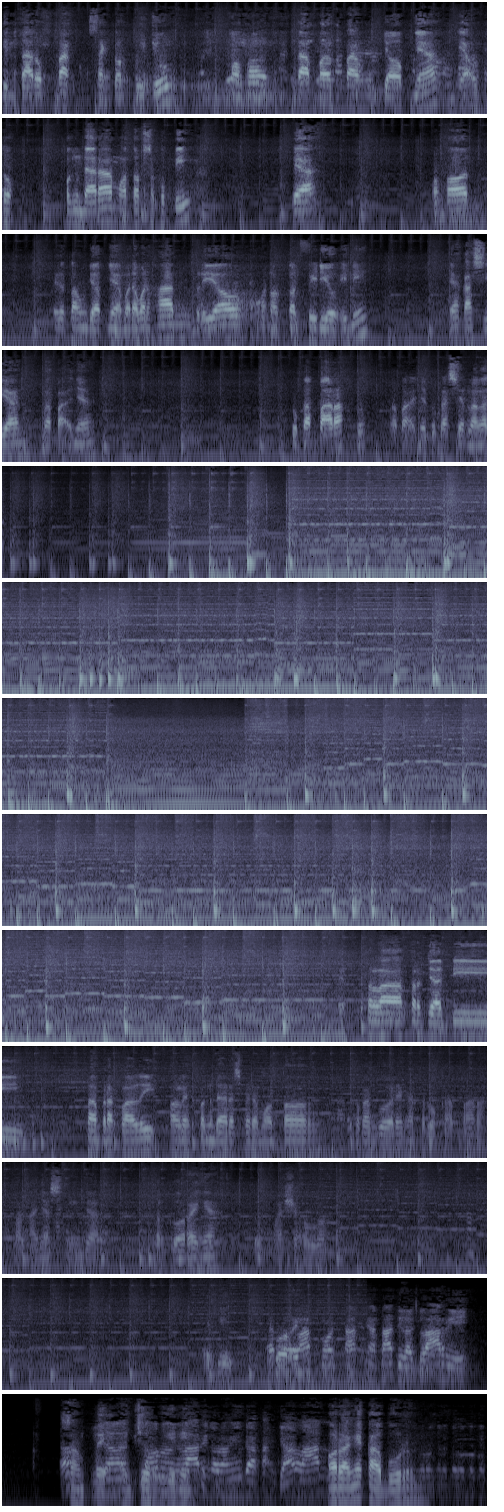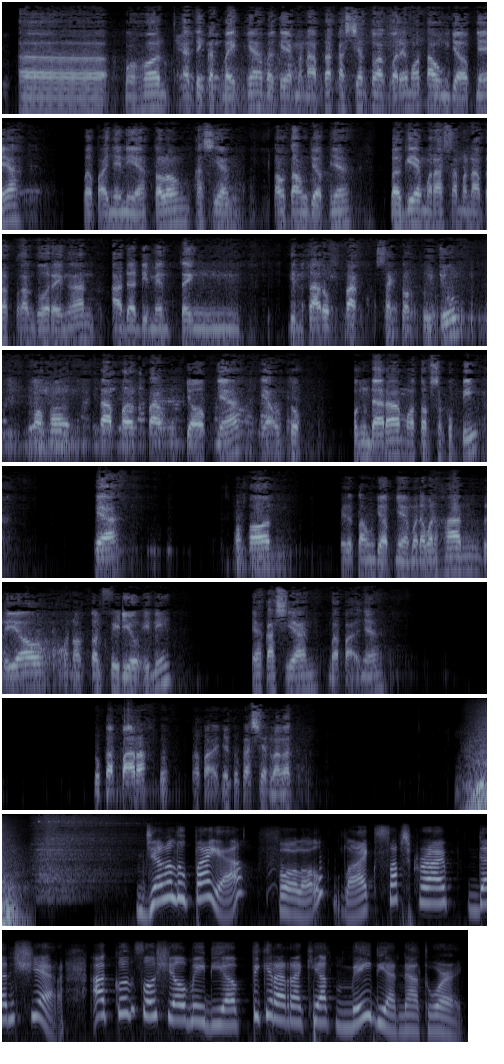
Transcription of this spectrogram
Bintaro Park sektor 7 mohon kita bertanggung jawabnya ya untuk pengendara motor Scoopy ya mohon kita tanggung jawabnya. Mudah-mudahan beliau menonton video ini. Ya kasihan bapaknya. Luka parah tuh bapaknya tuh kasihan banget setelah terjadi tabrak lari oleh pengendara sepeda motor tukang gorengan terluka parah tangannya sehingga tergoreng ya. Tuh masya Allah. Jadi goreng. Tadi lagi lari. sampai hancur sono gini Lari orangnya udah jalan. orangnya kabur. Eh mohon etiket baiknya bagi yang menabrak. Kasihan tukang goreng mau tanggung jawabnya ya. Bapaknya ini ya tolong kasihan. Tahu tanggung jawabnya bagi yang merasa menabrak tukang gorengan ada di Menteng Bintaro Park sektor 7 mohon kita bertanggung jawabnya ya untuk pengendara motor Scoopy ya. Mohon kita tanggung jawabnya. Mudah-mudahan beliau menonton video ini. Ya kasihan bapaknya. Luka parah tuh. Bapaknya tuh kasihan banget. Jangan lupa ya, follow, like, subscribe, dan share akun sosial media Pikiran Rakyat Media Network.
